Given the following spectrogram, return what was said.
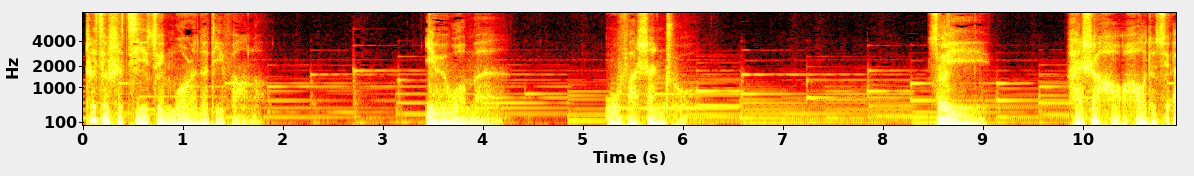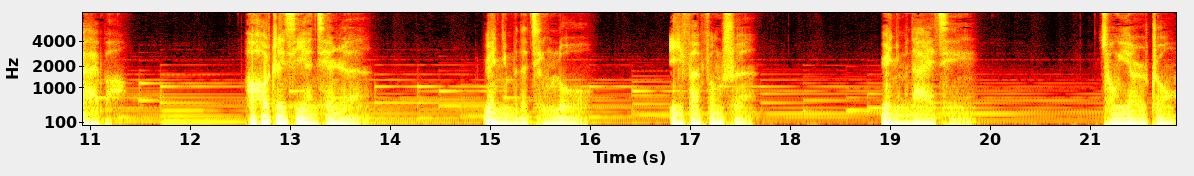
这就是记忆最磨人的地方了，因为我们无法删除，所以还是好好的去爱吧，好好珍惜眼前人。愿你们的情路一帆风顺，愿你们的爱情。从一而终。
